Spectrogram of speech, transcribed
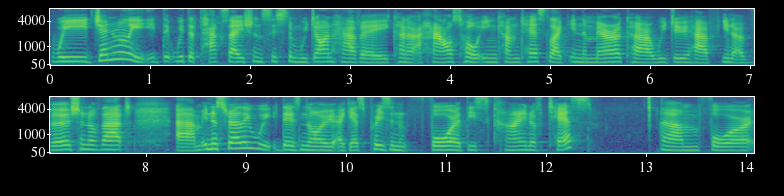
We generally with the taxation system, we don't have a kind of a household income test like in America. We do have you know a version of that. Um, in Australia, we, there's no I guess precedent for this kind of test. Um, for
